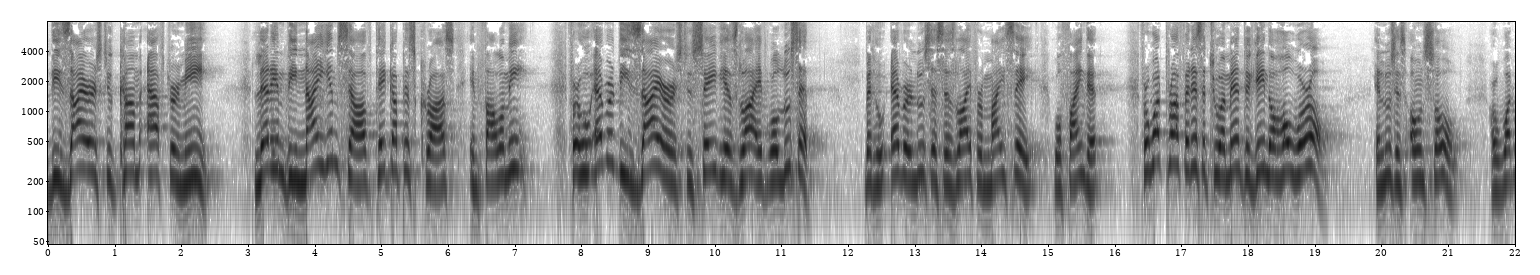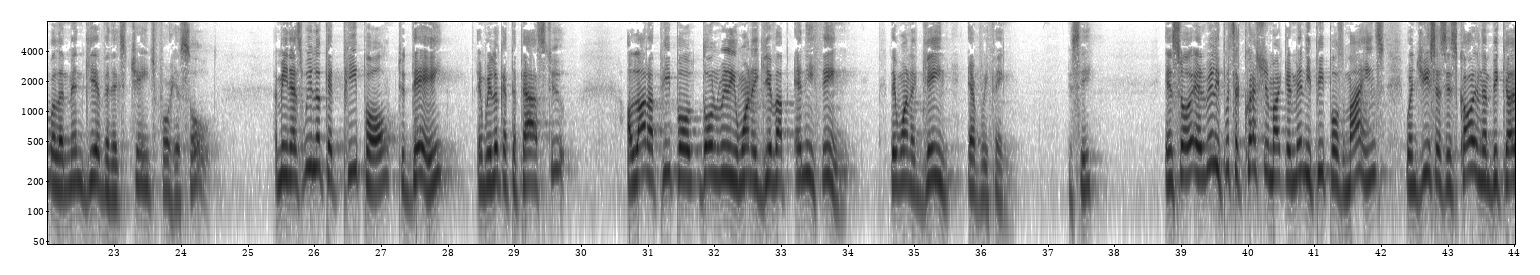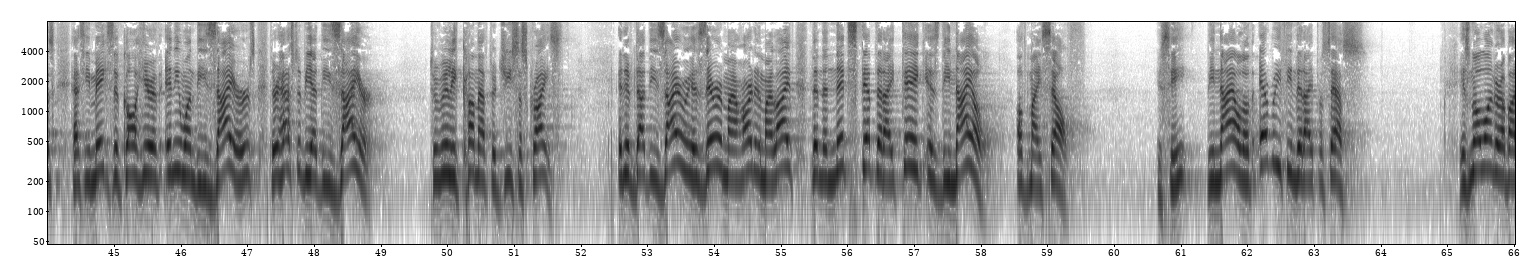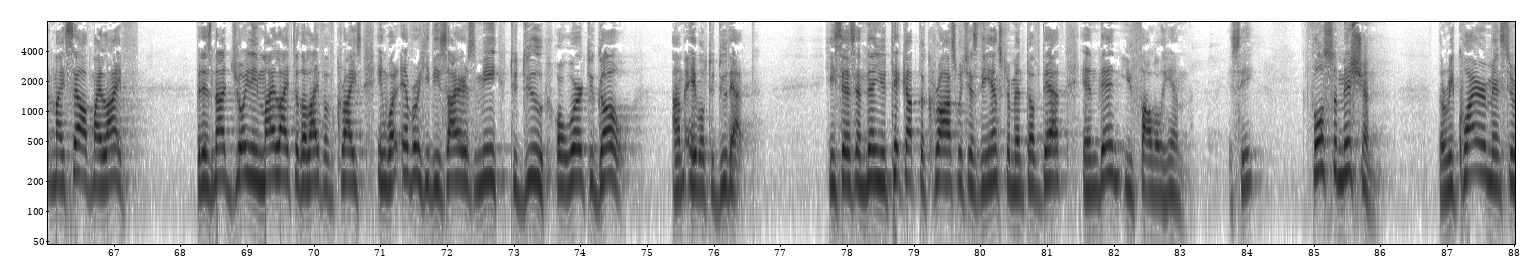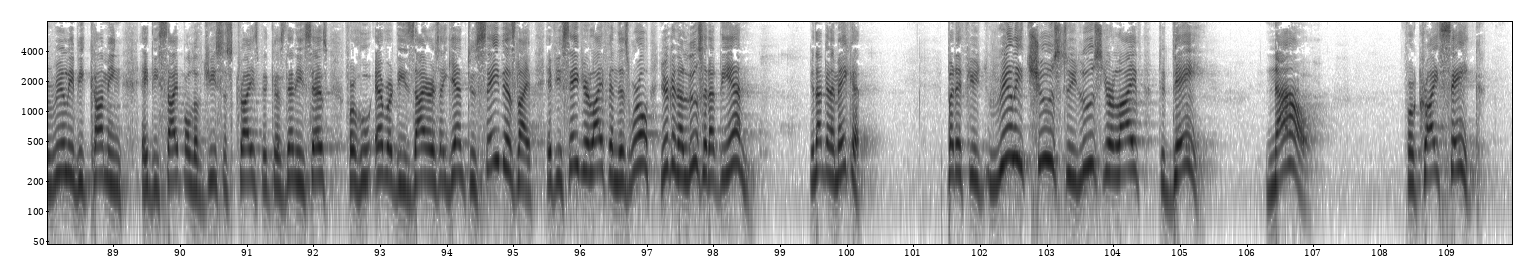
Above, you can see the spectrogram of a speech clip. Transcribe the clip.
desires to come after me, let him deny himself, take up his cross, and follow me. For whoever desires to save his life will lose it. But whoever loses his life for my sake will find it. For what profit is it to a man to gain the whole world and lose his own soul? Or what will a man give in exchange for his soul? I mean, as we look at people today, and we look at the past too, a lot of people don't really want to give up anything. They want to gain everything. You see? And so it really puts a question mark in many people's minds when Jesus is calling them because as he makes the call here, if anyone desires, there has to be a desire to really come after Jesus Christ. And if that desire is there in my heart and in my life, then the next step that I take is denial of myself. You see? Denial of everything that I possess. It's no longer about myself, my life but is not joining my life to the life of Christ in whatever He desires me to do or where to go, I'm able to do that. He says, and then you take up the cross, which is the instrument of death, and then you follow Him. You see? Full submission the requirements to really becoming a disciple of Jesus Christ because then he says, for whoever desires again to save his life. If you save your life in this world, you're going to lose it at the end. You're not going to make it. But if you really choose to lose your life today, now, for Christ's sake,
